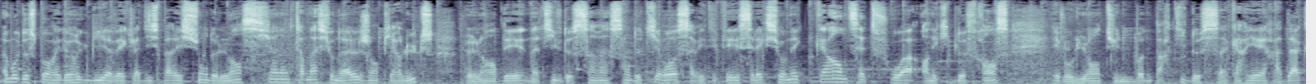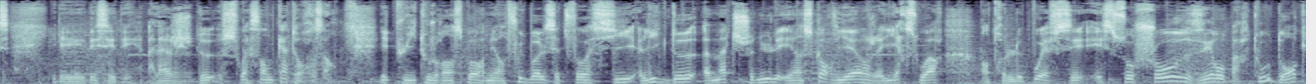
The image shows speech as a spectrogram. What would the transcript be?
Un mot de sport et de rugby avec la disparition de l'ancien international Jean-Pierre Lux. Le Landais, natif de Saint-Vincent de Tyros, avait été sélectionné 47 fois en équipe de France, évoluant une bonne partie de sa carrière à Dax. Décédé à l'âge de 74 ans. Et puis toujours en sport mais en football cette fois-ci, Ligue 2, un match nul et un score vierge hier soir entre le Pau FC et Sochaux, zéro partout donc.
